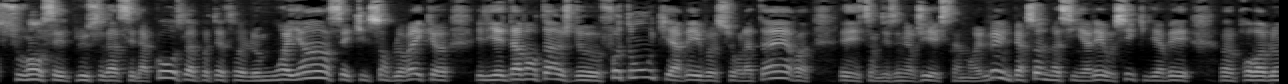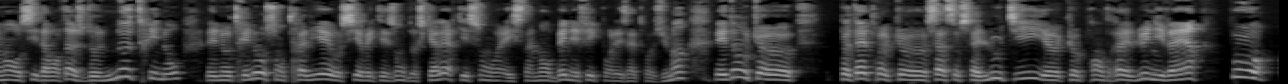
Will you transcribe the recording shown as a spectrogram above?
souvent c'est plus là c'est la cause là peut-être le moyen c'est qu'il semblerait qu'il y ait davantage de photons qui arrivent sur la Terre et sont des énergies extrêmement élevées. Une personne m'a signalé aussi qu'il y avait euh, probablement aussi davantage de neutrinos. Les neutrinos sont très liés aussi avec les ondes scalaires qui sont extrêmement bénéfiques pour les êtres humains. Et donc euh, Peut-être que ça, ce serait l'outil euh, que prendrait l'univers pour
